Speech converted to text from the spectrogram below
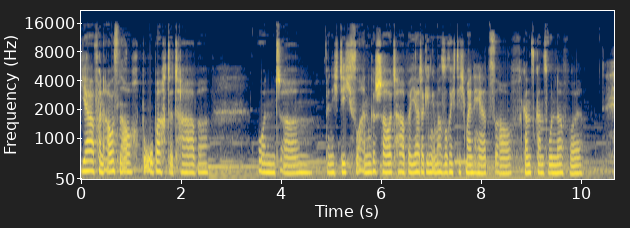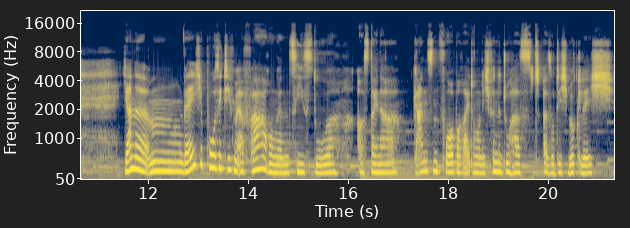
ja, von außen auch beobachtet habe. Und ähm, wenn ich dich so angeschaut habe, ja, da ging immer so richtig mein Herz auf. Ganz, ganz wundervoll. Janne, mm, welche positiven Erfahrungen ziehst du aus deiner ganzen Vorbereitung? Und ich finde, du hast also dich wirklich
